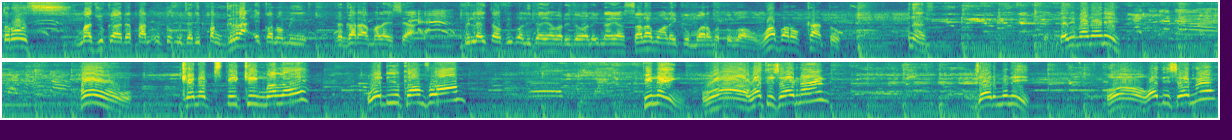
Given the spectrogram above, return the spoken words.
terus maju ke hadapan untuk menjadi penggerak ekonomi negara Malaysia. Billahi taufiq wal hidayah wa ridha wal inayah. Assalamualaikum warahmatullahi wabarakatuh. Dari mana nih? Oh, cannot speaking Malay? Where do you come from? Penang. Wow, what is your name? Germany. Wow, what is your name?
